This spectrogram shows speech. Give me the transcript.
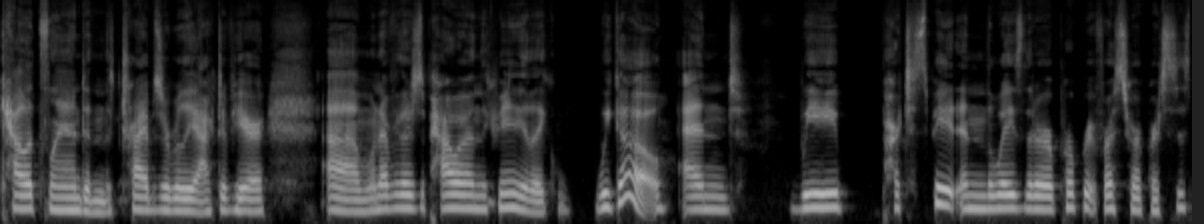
Cowlitz land and the tribes are really active here. Um, whenever there's a powwow in the community, like we go and we participate in the ways that are appropriate for us to partic-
